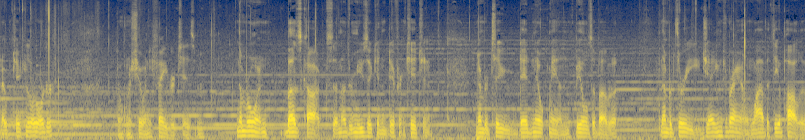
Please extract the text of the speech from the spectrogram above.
no particular order. Don't want to show any favoritism. Number one, Buzzcocks, another music in a different kitchen. Number two, Dead Milkmen, Beelzebubba. Number three, James Brown, Live at the Apollo.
